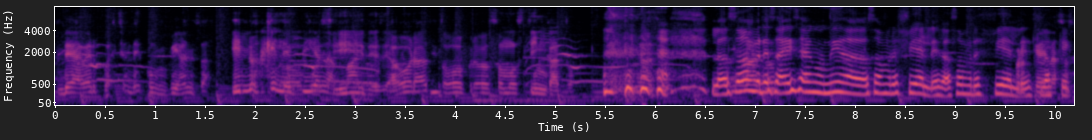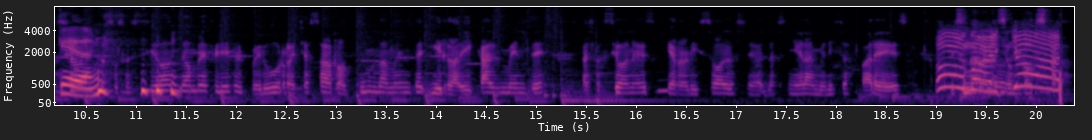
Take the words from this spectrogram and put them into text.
debe haber cuestión de confianza. Y no es que le pidan sí, la Sí, desde ahora todos creo somos Team Gato. los hombres ahí se han unido, los hombres fieles, los hombres fieles, los que quedan. La Asociación de Hombres Fieles del Perú rechaza rotundamente y radicalmente las acciones que realizó la señora, Melissa Paredes. ¡Oh, my God!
